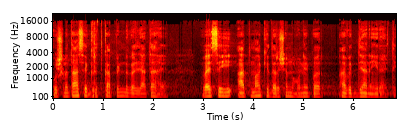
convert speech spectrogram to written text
उष्णता से घृत का पिंड गल जाता है, वैसे ही आत्मा के दर्शन होने पर अविद्या नहीं रहती।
